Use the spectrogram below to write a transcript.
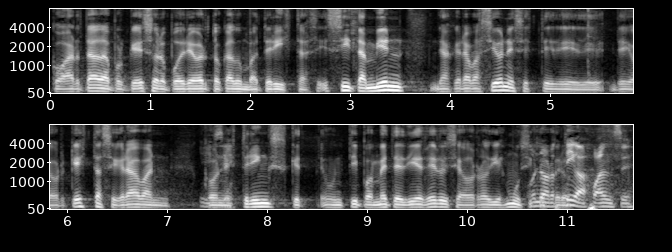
coartada porque eso lo podría haber tocado un baterista. Sí, sí, también las grabaciones este, de, de- de orquesta se graban con sí. strings que un tipo mete 10 dedos y se ahorró 10 músicos. Una pero- ortiga, Juanse.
